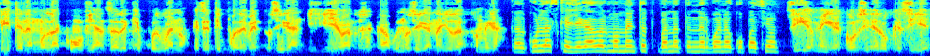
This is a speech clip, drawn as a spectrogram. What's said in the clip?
y tenemos la confianza de que, pues bueno, ese tipo de eventos sigan llevándose a cabo y nos sigan ayudando, amiga. ¿Calculas que llegado el momento van a tener buena ocupación? Sí, amiga, considero que sí. ¿eh?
